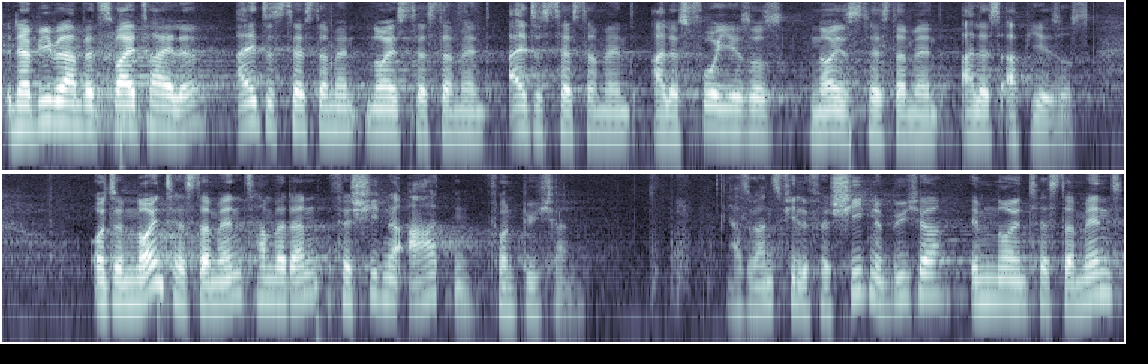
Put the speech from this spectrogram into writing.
in der Bibel haben wir zwei Teile: Altes Testament, Neues Testament. Altes Testament, alles vor Jesus, Neues Testament, alles ab Jesus. Und im Neuen Testament haben wir dann verschiedene Arten von Büchern. Also ganz viele verschiedene Bücher im Neuen Testament.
